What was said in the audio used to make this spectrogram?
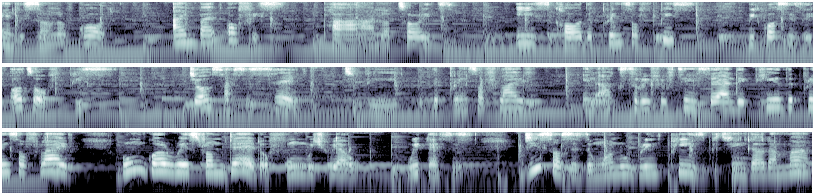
and the son of God, and by office power, and authority. He is called the Prince of Peace because he's the author of peace, just as he said to be the Prince of Life. In Acts 3:15, say, and they killed the Prince of Life, whom God raised from dead, of whom which we are witnesses. Jesus is the one who brings peace between God and man.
